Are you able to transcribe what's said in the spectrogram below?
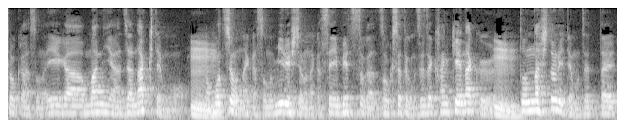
とかその映画マニアじゃなくても、うん。まあ、もちろんなんかその見る人のなんか性別とか属性とかも全然関係なく、うん。どんな人にでも絶対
